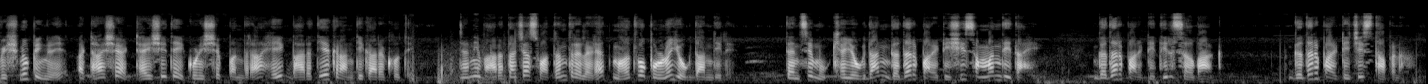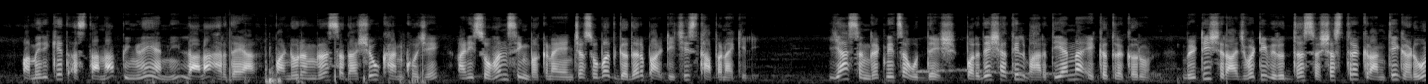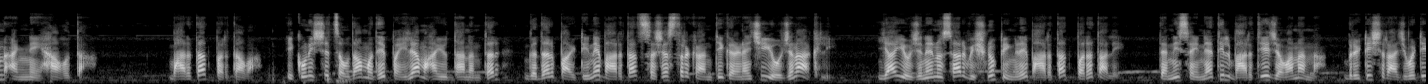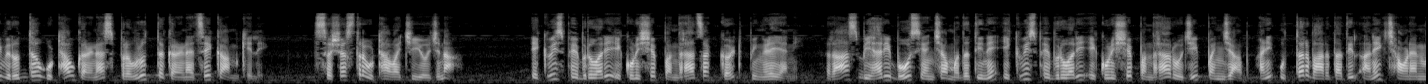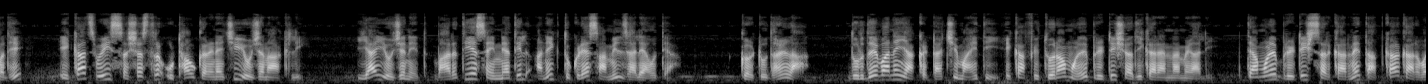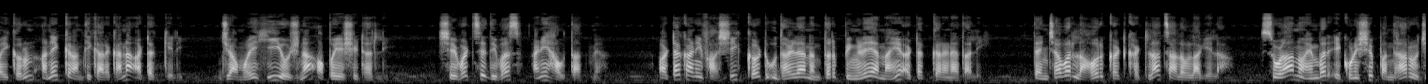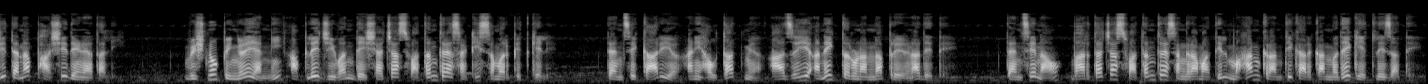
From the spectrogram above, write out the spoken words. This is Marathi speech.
विष्णू पिंगळे अठराशे अठ्ठ्याऐंशी ते एकोणीसशे पंधरा हे एक भारतीय क्रांतिकारक होते. ज्यांनी भारताच्या स्वातंत्र्य लढ्यात महत्त्वपूर्ण योगदान दिले. त्यांचे मुख्य योगदान गदर पार्टीशी संबंधित आहे. गदर पार्टीतील सहभाग. गदर पार्टीची स्थापना. अमेरिकेत असताना पिंगळे यांनी लाला हरदयाळ पांडुरंग सदाशिव खानखोजे आणि सोहन सिंग भकना यांच्यासोबत गदर पार्टीची स्थापना केली. या संघटनेचा उद्देश परदेशातील भारतीयांना एकत्र करून ब्रिटिश राजवटीविरुद्ध सशस्त्र क्रांती घडवून आणणे हा होता. भारतात परतावा. एकोणीसशे चौदामध्ये पहिल्या महायुद्धानंतर गदर पार्टीने भारतात सशस्त्र क्रांती करण्याची योजना आखली. या योजनेनुसार विष्णू पिंगळे भारतात परत आले. त्यांनी सैन्यातील भारतीय जवानांना ब्रिटिश राजवटीविरुद्ध उठाव करण्यास प्रवृत्त करण्याचे काम केले. सशस्त्र उठावाची योजना. एकवीस फेब्रुवारी एकोणीसशे पंधराचा कट पिंगळे यांनी. रास बिहारी बोस यांच्या मदतीने एकवीस फेब्रुवारी एकोणीसशे पंधरा रोजी पंजाब आणि उत्तर भारतातील अनेक छावण्यांमध्ये एकाच वेळी सशस्त्र उठाव करण्याची योजना आखली. या योजनेत भारतीय सैन्यातील अनेक तुकड्या सामील झाल्या होत्या. कट उधळला. दुर्दैवाने या कटाची माहिती एका फितुरामुळे ब्रिटिश अधिकाऱ्यांना मिळाली. त्यामुळे ब्रिटिश सरकारने तात्काळ कारवाई करून अनेक क्रांतिकारकांना अटक केली ज्यामुळे ही योजना अपयशी ठरली. शेवटचे दिवस आणि हौतात्म्य. अटक आणि फाशी कट उधळल्यानंतर पिंगळे यांनाही अटक करण्यात आली. त्यांच्यावर लाहोर कट खटला चालवला गेला. सोळा नोव्हेंबर एकोणीसशे पंधरा रोजी त्यांना फाशी देण्यात आली. विष्णू पिंगळे यांनी आपले जीवन देशाच्या स्वातंत्र्यासाठी समर्पित केले. त्यांचे कार्य आणि हौतात्म्य आजही अनेक तरुणांना प्रेरणा देते. त्यांचे नाव भारताच्या स्वातंत्र्य संग्रामातील महान क्रांतिकारकांमध्ये घेतले जाते.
